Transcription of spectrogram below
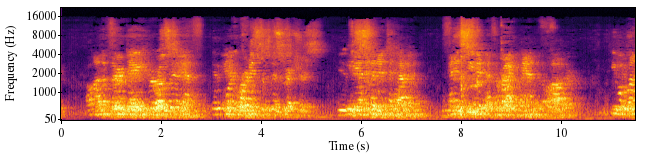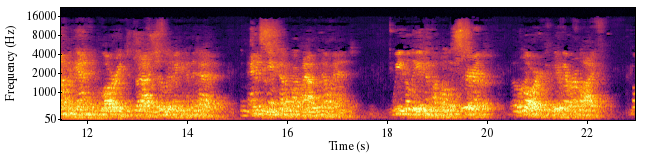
On the third day, he rose again, in accordance with the Scriptures. He ascended to heaven and is seated at the right hand of the Father. He will come again in glory to judge the living and the dead, and his kingdom will have no end. We believe in the Holy Spirit, the Lord, the giver of life,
